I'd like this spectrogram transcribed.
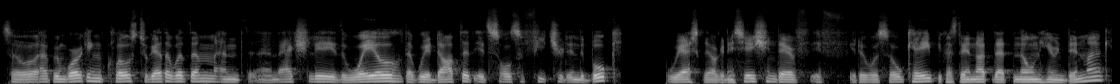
so I've been working close together with them, and, and actually the whale that we adopted, it's also featured in the book. We asked the organization there if, if it was okay because they're not that known here in Denmark.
